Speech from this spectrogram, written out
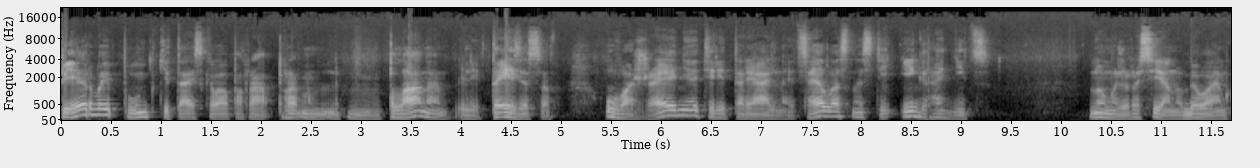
Первый пункт китайского плана или тезисов – уважение территориальной целостности и границ. Но мы же россиян убиваем,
